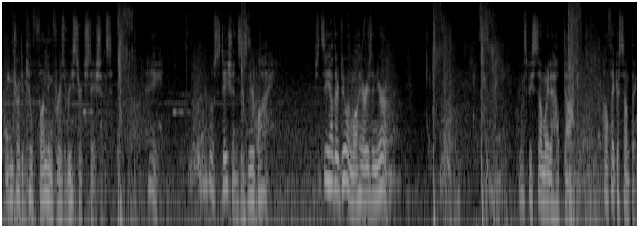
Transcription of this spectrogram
Even tried to kill funding for his research stations. Hey, one of those stations is nearby. Should see how they're doing while Harry's in Europe. Must be some way to help Doc. I'll think of something.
